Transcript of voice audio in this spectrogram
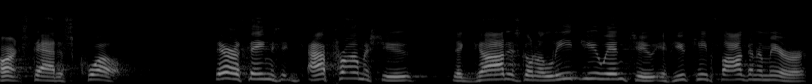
aren't status quo. There are things, that I promise you, that God is going to lead you into if you keep fogging a mirror,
